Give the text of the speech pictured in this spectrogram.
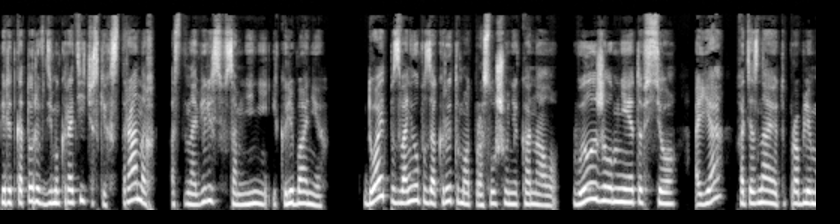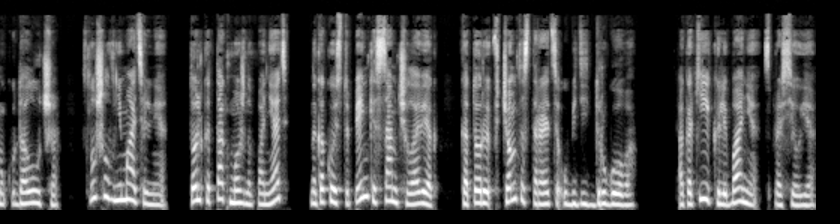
перед которой в демократических странах остановились в сомнении и колебаниях. Дуайт позвонил по закрытому от прослушивания каналу, выложил мне это все, а я, хотя знаю эту проблему куда лучше, слушал внимательнее. Только так можно понять, на какой ступеньке сам человек, который в чем-то старается убедить другого. «А какие колебания?» – спросил я.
